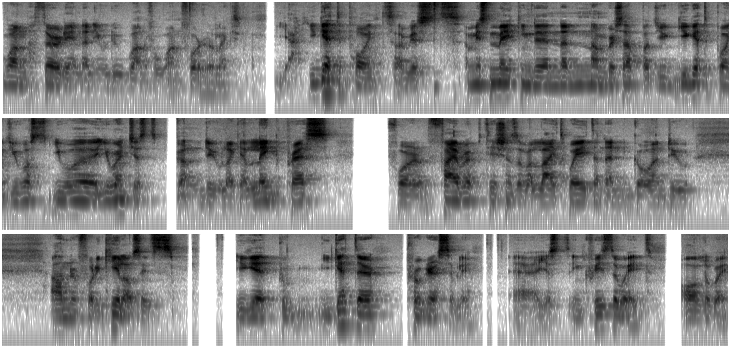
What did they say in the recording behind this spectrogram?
130 and then you would do 1 for 140 like yeah you get the point. I'm just i'm just making the, the numbers up but you, you get the point. You was you were you weren't just gonna do like a leg press for five repetitions of a light weight and then go and do 140 kilos. It's you get you get there progressively. Uh, just increase the weight all the way.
